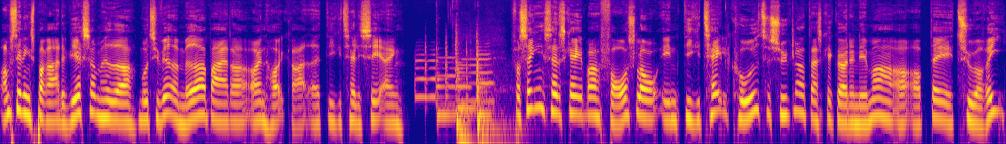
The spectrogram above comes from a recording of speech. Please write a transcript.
omstillingsparate virksomheder, motiverede medarbejdere og en høj grad af digitalisering. Forsikringsselskaber foreslår en digital kode til cykler, der skal gøre det nemmere at opdage tyveri.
